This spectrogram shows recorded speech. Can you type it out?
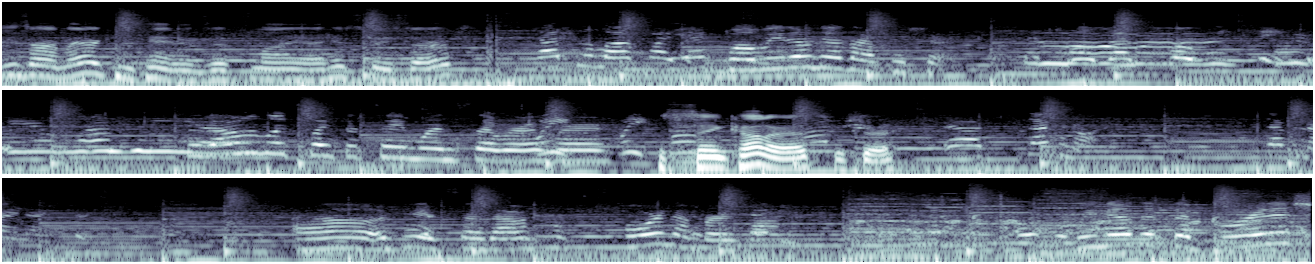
these are american cannons if my uh, history serves That's the Lafayette. Well, we don't know that for sure. Well, that's what we think. So that one looks like the same ones that were over. Wait, wait. it's the same color that's for sure Uh, seven. Seven nine nine three. Oh, okay. So that one has four numbers on it. We know that the British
